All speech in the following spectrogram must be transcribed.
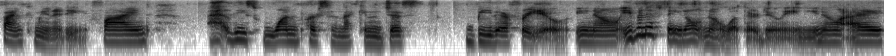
find community, find at least one person that can just be there for you you know even if they don't know what they're doing you know i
